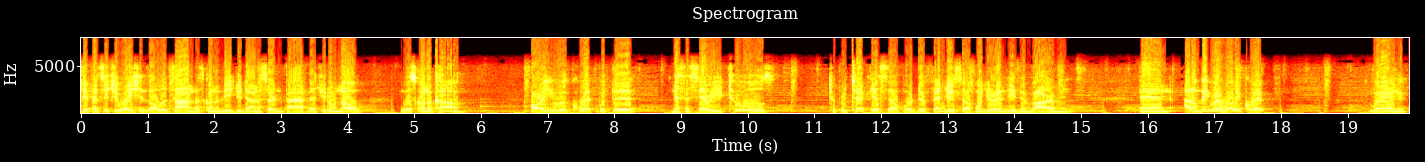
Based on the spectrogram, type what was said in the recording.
different situations all the time that's going to lead you down a certain path that you don't know what's going to come. Are you equipped with the necessary tools to protect yourself or defend yourself when you're in these environments. And I don't think we're well equipped when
